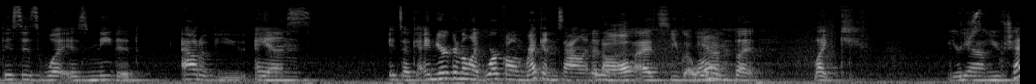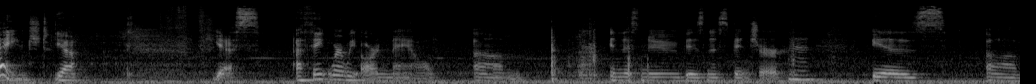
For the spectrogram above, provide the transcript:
this is what is needed out of you, and Yes. it's okay. And you're gonna like work on reconciling it all as you go Yeah. on, but like you're Yeah. just you've changed. Yeah. Yes. I think where we are now, um, in this new business venture, Mm. is um,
